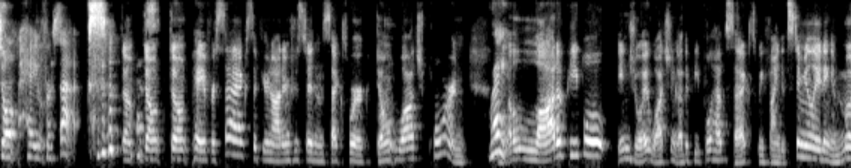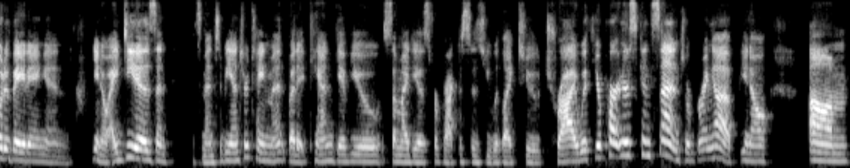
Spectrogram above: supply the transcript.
don't pay for sex. Don't don't don't pay for sex. If you're not interested in sex work don't watch porn. Right. A lot of people enjoy watching other people have sex. We find it stimulating and motivating and you know ideas and it's meant to be entertainment but it can give you some ideas for practices you would like to try with your partner's consent or bring up you know? Um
